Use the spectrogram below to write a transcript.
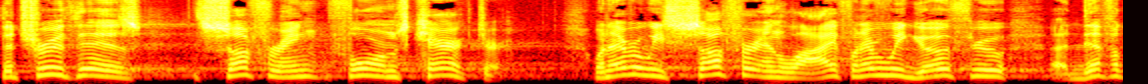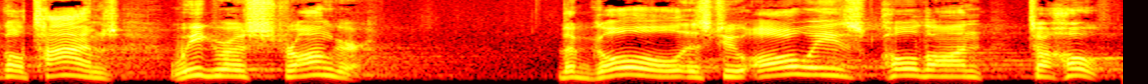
The truth is, suffering forms character. Whenever we suffer in life, whenever we go through uh, difficult times, we grow stronger. The goal is to always hold on to hope.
